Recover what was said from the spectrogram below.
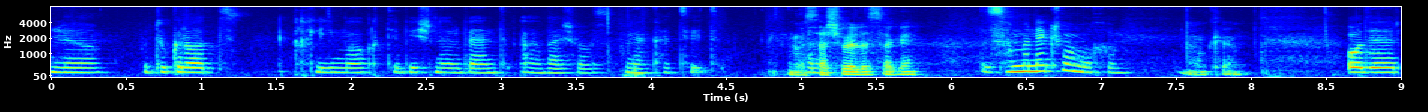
ja, wo du gerade Klimaaktivisten erwähnt äh, weißt du was? Wir haben keine Zeit. Was hast du wollen sagen? Das können wir nächstes Mal machen. Okay. Oder.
